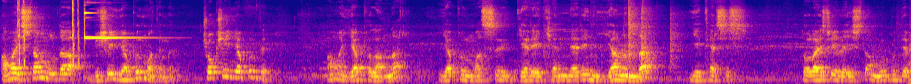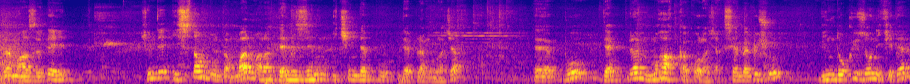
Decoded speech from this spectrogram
Ama İstanbul'da bir şey yapılmadı mı? Çok şey yapıldı. Ama yapılanlar yapılması gerekenlerin yanında yetersiz. Dolayısıyla İstanbul bu depreme hazır değil. Şimdi İstanbul'da Marmara Denizi'nin içinde bu deprem olacak. Ee, bu deprem muhakkak olacak. Sebebi şu, 1912'de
